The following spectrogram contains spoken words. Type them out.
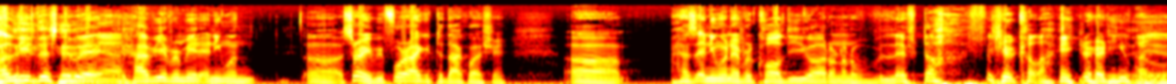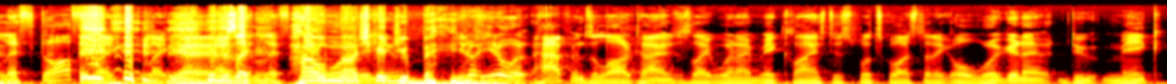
I'll leave this to it. Yeah. Have you ever made anyone? Uh, sorry, before I get to that question, uh, has anyone ever called you out on a lift off your client or anything? a anyone? lift off like like Yeah, You're just like, lift how much could you bench? you know you know what happens a lot of times is like when i make clients do split squats they're like oh we're gonna do make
